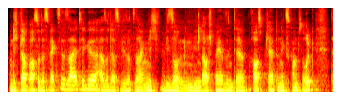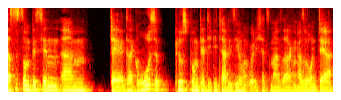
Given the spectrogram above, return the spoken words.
Und ich glaube auch so das Wechselseitige, also dass wir sozusagen nicht wie so ein, wie ein Lautsprecher sind, der rausplärt und nichts kommt zurück. Das ist so ein bisschen ähm, der, der große Pluspunkt der Digitalisierung, würde ich jetzt mal sagen. Also und der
